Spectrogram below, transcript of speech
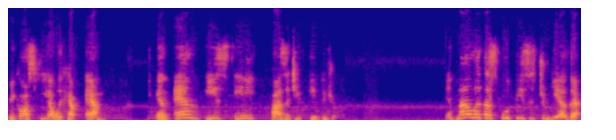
because here we have n. And n is any positive integer. And now let us put pieces together.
